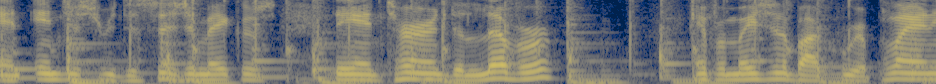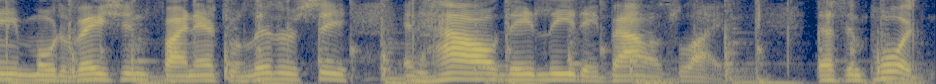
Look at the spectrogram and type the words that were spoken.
and industry decision makers. They in turn deliver information about career planning, motivation, financial literacy, and how they lead a balanced life. That's important.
